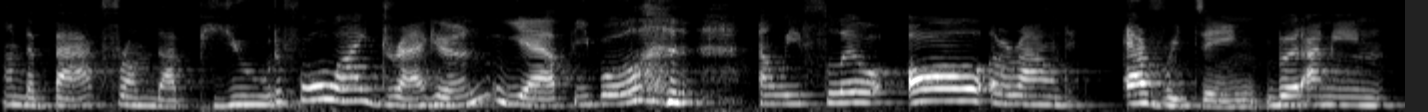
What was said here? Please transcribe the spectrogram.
on the back from that beautiful white dragon. Yeah, people. and we flew all around everything. But I mean,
